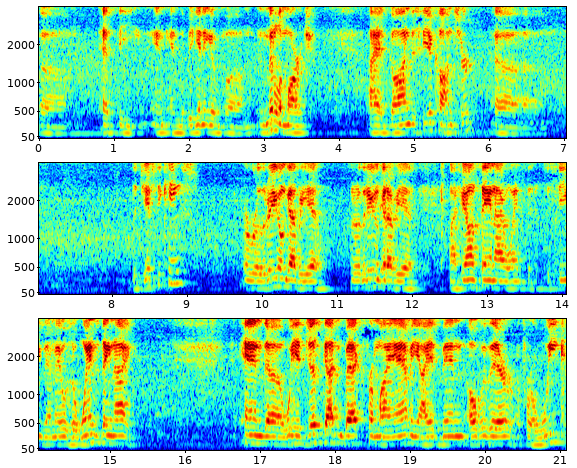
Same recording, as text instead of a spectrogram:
uh, at the in, in the beginning of um, in the middle of March, I had gone to see a concert, uh, the Gypsy Kings, or Rodrigo and Gabriel. Rodrigo and Gabriel. My fiance and I went to, to see them. It was a Wednesday night. And uh, we had just gotten back from Miami. I had been over there for a week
